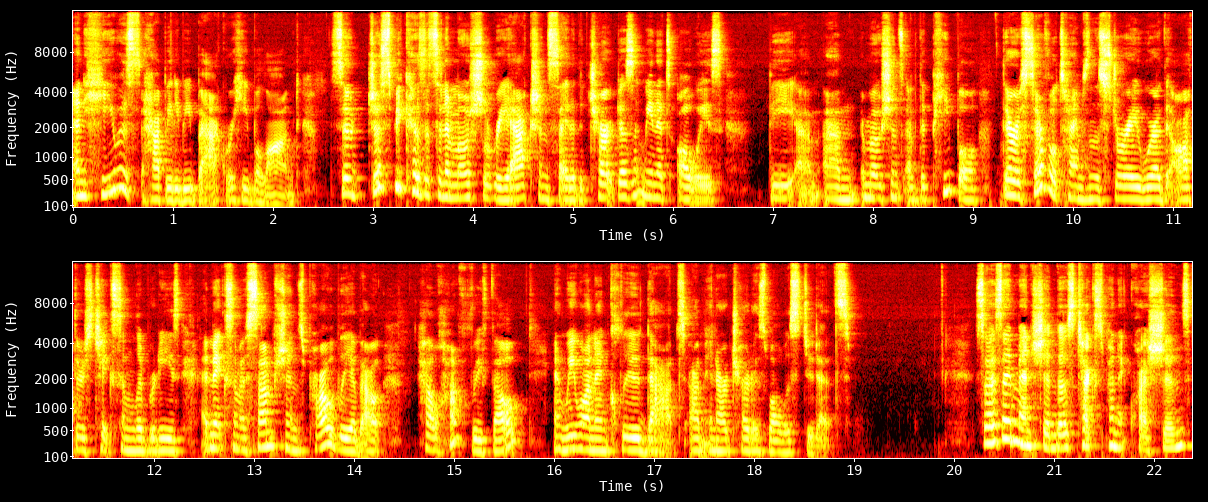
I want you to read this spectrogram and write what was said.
and he was happy to be back where he belonged. So just because it's an emotional reaction side of the chart doesn't mean it's always the um, um, emotions of the people. There are several times in the story where the authors take some liberties and make some assumptions, probably about how Humphrey felt, and we want to include that um, in our chart as well with students. So as I mentioned, those text dependent questions,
